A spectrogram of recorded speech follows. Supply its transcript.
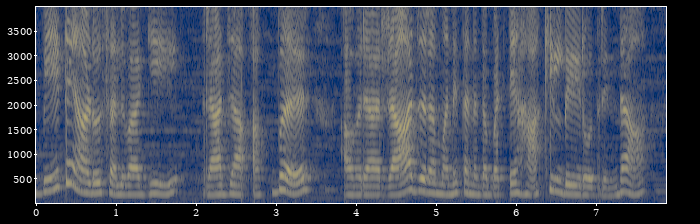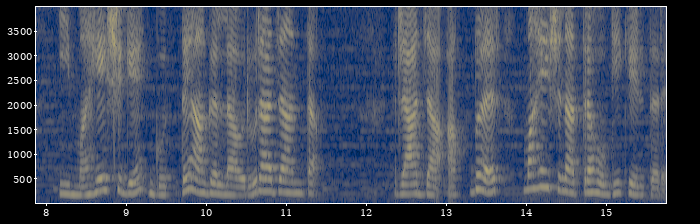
ಬೇಟೆ ಆಡೋ ಸಲುವಾಗಿ ರಾಜ ಅಕ್ಬರ್ ಅವರ ರಾಜರ ಮನೆತನದ ಬಟ್ಟೆ ಹಾಕಿಲ್ಲದೇ ಇರೋದ್ರಿಂದ ಈ ಮಹೇಶ್ಗೆ ಗೊತ್ತೇ ಆಗಲ್ಲ ಅವರು ರಾಜ ಅಂತ. ರಾಜ ಅಕ್ಬರ್ ಮಹೇಶನ ಹತ್ರ ಹೋಗಿ ಕೇಳ್ತಾರೆ,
